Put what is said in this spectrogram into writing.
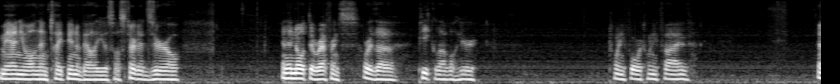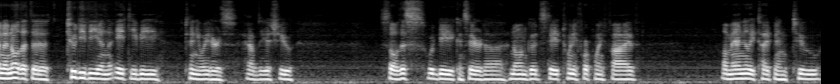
manual, and then type in a value. So I'll start at zero, and then note the reference, or the peak level here, 24, 25. And I know that the 2 dB and the 8 dB attenuators have the issue so this would be considered a known good state 24.5. I'll manually type in 2.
